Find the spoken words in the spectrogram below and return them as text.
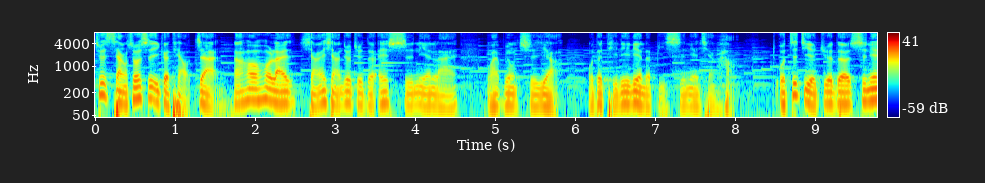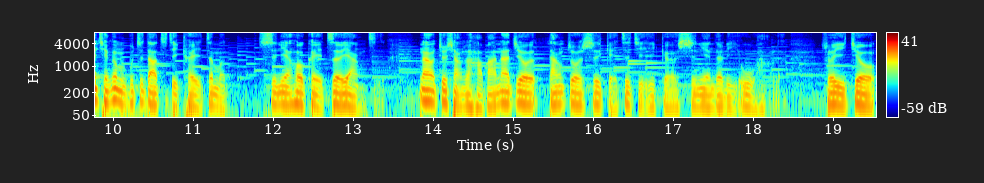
就想说是一个挑战，然后后来想一想，就觉得哎，十年来我还不用吃药，我的体力练得比十年前好。我自己也觉得十年前根本不知道自己可以这么，十年后可以这样子。那我就想说，好吧，那就当做是给自己一个十年的礼物好了。所以就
